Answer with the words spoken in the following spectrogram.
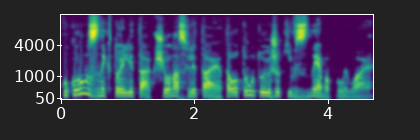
Кукурузник той літак, що у нас літає, та отрутою жуків з неба поливає.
